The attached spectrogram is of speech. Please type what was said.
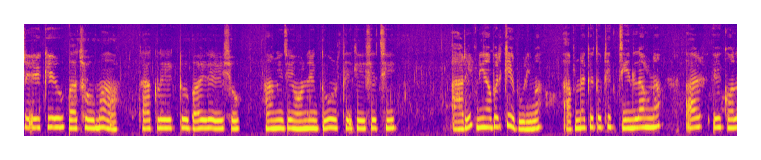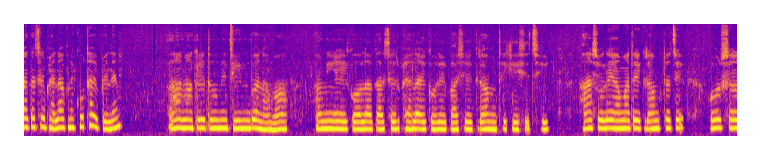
ঘরে কেউ আছো মা? থাকলে একটু বাইরে এসো। আমি যে অনেক দূর থেকে এসেছি। আরে আপনি আবার কে বুড়িমা? আপনাকে তো ঠিক চিনলাম না। আর এই কলা গাছের ভেলা আপনি কোথায় পেলেন? আমাকে তুমি চিনবা না মা। আমি এই কলা গাছের ভেলায় করে পাশের গ্রাম থেকে এসেছি। আসলে আমাদের গ্রামটা যে বর্ষার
